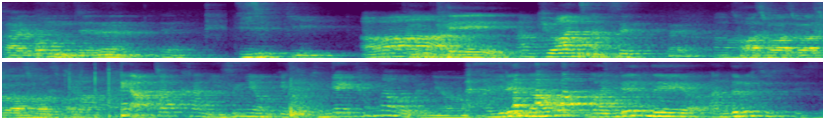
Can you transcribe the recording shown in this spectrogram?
자, 이번 문제는 네. 뒤집기. 아, 오케이. 아 교환 찬스. 네. 아, 좋아 좋아 좋아 좋아 좋아 좋아. 납작한 이승희 형께서 굉장히 탐나거든요. 아, 하루, 나 이랬는데 안 들었을 수도 있어.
